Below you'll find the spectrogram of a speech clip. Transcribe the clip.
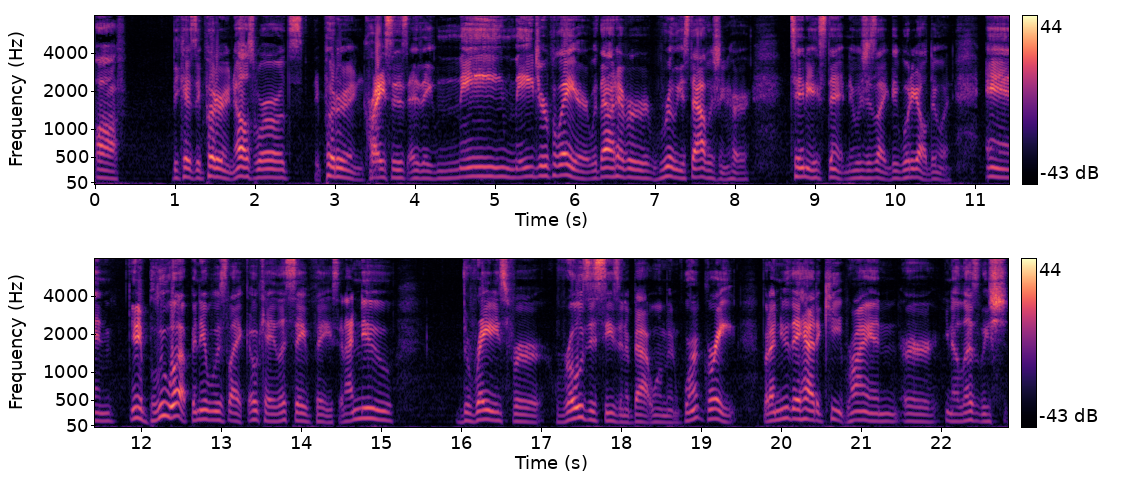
off because they put her in Elseworlds, they put her in Crisis as a main major player without ever really establishing her to any extent. And it was just like, dude, what are y'all doing? And and it blew up, and it was like, okay, let's save face. And I knew the ratings for Rose's season of Batwoman weren't great, but I knew they had to keep Ryan or you know Leslie's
